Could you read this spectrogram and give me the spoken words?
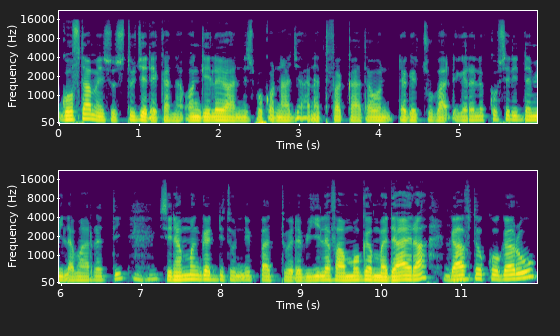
Gooftaa Yesuustuu jedhe kana Wangeela Yohaannis boqonnaa ja'anatti fakkaata. Dagachuu baadhe gara lakkoofsa 22 irratti. Isin hamma gaddituun dhiphattu biyyi lafaa immoo gammadaa jira. Gaaf tokko garuu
